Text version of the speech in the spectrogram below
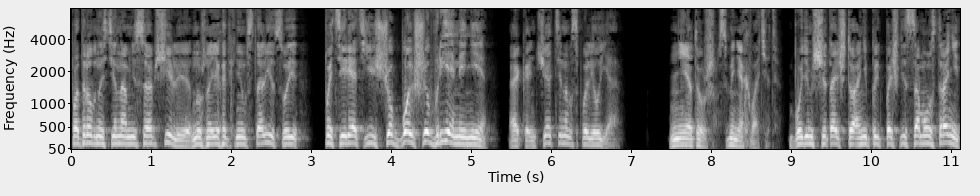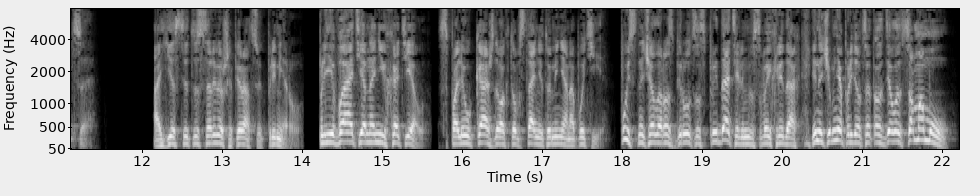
Подробности нам не сообщили, нужно ехать к ним в столицу и потерять еще больше времени!» Окончательно вспылил я. «Нет уж, с меня хватит. Будем считать, что они предпочли самоустраниться. А если ты сорвешь операцию, к примеру? Плевать я на них хотел! Спалю каждого, кто встанет у меня на пути. Пусть сначала разберутся с предателями в своих рядах, иначе мне придется это сделать самому!»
